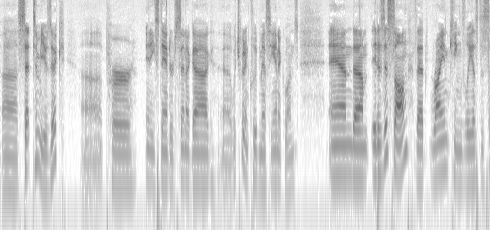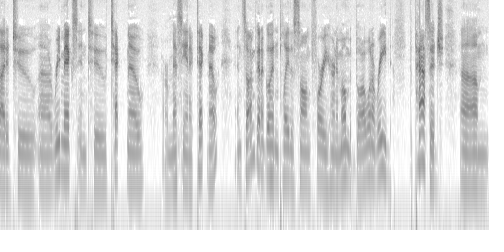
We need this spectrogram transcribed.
uh, set to music uh, per any standard synagogue, uh, which would include messianic ones. And um, it is this song that Ryan Kingsley has decided to uh, remix into techno or messianic techno. And so I'm going to go ahead and play the song for you here in a moment, but I want to read the passage um,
